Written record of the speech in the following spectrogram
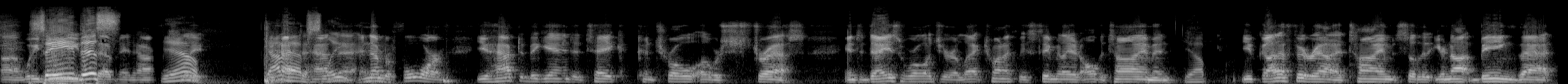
Uh, we See, do need this- seven, eight hours of yeah. sleep. Gotta have to sleep, that. And number four, you have to begin to take control over stress. In today's world, you're electronically stimulated all the time, and Yep. you've got to figure out a time so that you're not being that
